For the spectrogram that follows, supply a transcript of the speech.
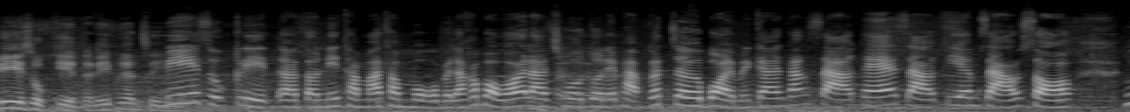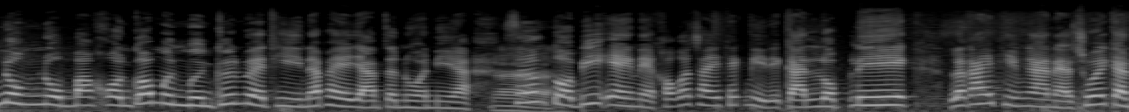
บีสุกิตอันนี้เพื่อนซีบี้สุกริตอะตอนนี้ธรรมะธรรมโมไปแล้วเขาบอกว่าเวลาโชว์ตัวในผับก็เจอบ่อยเหมือนกันทั้งสาวแท้สาวเทียมสาวสองหนุ่มๆบางคนก็มึนๆ ขึ้นเวทีนะพยายามจะนัวเนียอ่าซึ่งตัวบี้เองเนี่ยเขาก็ใช้เทคนิคในการหลบหลีก แล้วก็ให้ทีมงานเนี่ยช่วยกัน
